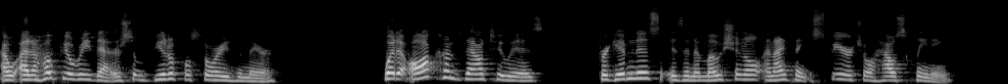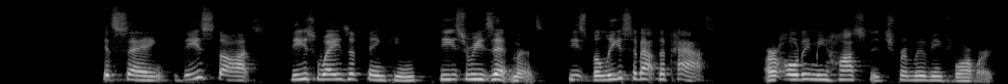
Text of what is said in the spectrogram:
I, I hope you'll read that. There's some beautiful stories in there. What it all comes down to is Forgiveness is an emotional and I think spiritual house cleaning. It's saying these thoughts, these ways of thinking, these resentments, these beliefs about the past are holding me hostage from moving forward.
